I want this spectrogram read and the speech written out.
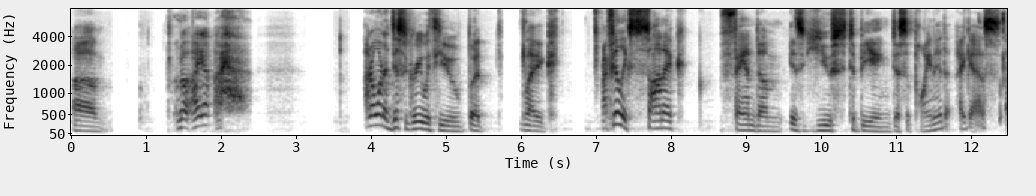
Um, no, I, I I don't want to disagree with you, but like I feel like Sonic fandom is used to being disappointed, I guess.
